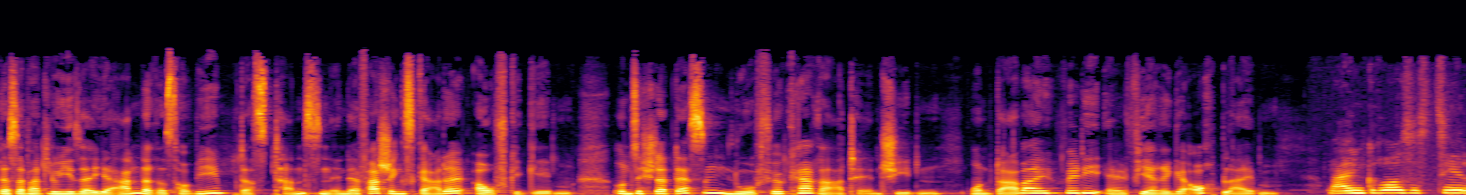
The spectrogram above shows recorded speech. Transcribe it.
Deshalb hat Luisa ihr anderes Hobby, das Tanzen in der Faschingsgarde, aufgegeben und sich stattdessen nur für Karate entschieden. Und dabei will die Elfjährige auch bleiben. Mein großes Ziel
